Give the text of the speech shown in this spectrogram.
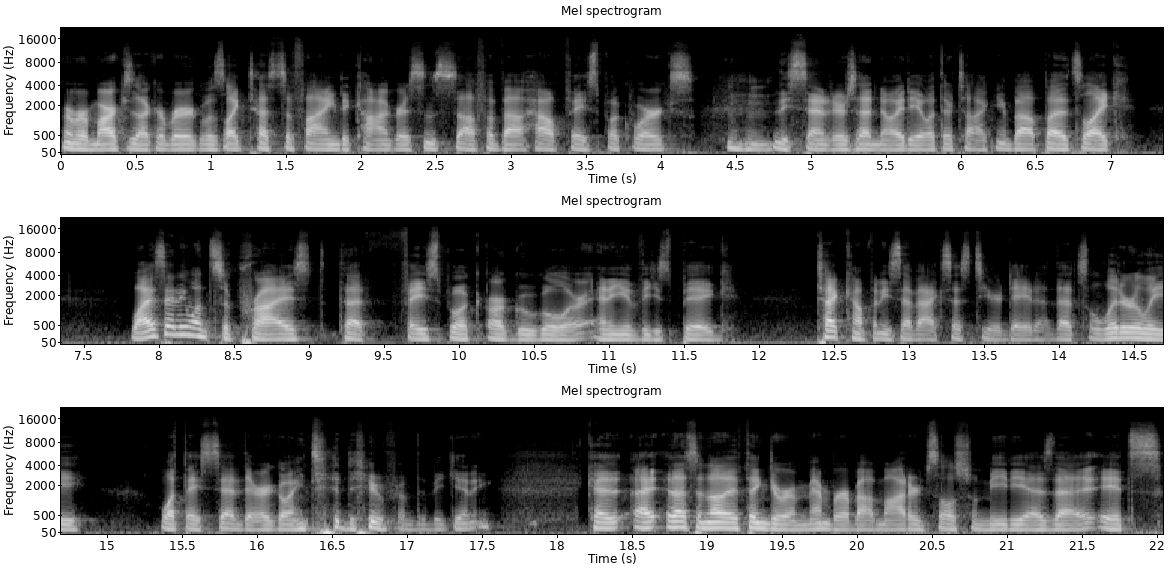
remember Mark Zuckerberg was like testifying to Congress and stuff about how Facebook works. Mm-hmm. These senators had no idea what they're talking about, but it's like, why is anyone surprised that Facebook or Google or any of these big tech companies have access to your data? That's literally what they said they were going to do from the beginning. Because that's another thing to remember about modern social media is that it's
